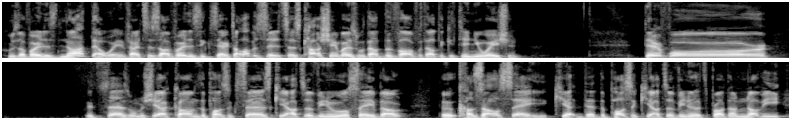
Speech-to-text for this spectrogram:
whose avodah is not that way. In fact, his avodah is the exact opposite. It says kashema is without the vav, without the continuation. Therefore, it says when Mashiach comes, the pasuk says Kiyatza Avinu will say about the Chazal say that the pasuk Kiyatza Avinu that's brought down Navi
